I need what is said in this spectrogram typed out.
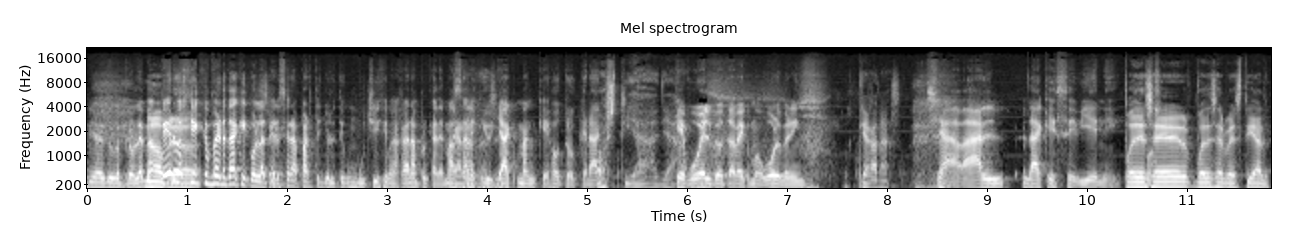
no tuve problema. No, pero, pero- sí es que es verdad que con la sí. tercera parte yo le tengo muchísimas ganas porque además Ganas, sale Hugh sí. Jackman, que es otro crack, Hostia, ya. que vuelve otra vez como Wolverine. Qué ganas. Chaval, la que se viene. Puede ser, puede ser bestial.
